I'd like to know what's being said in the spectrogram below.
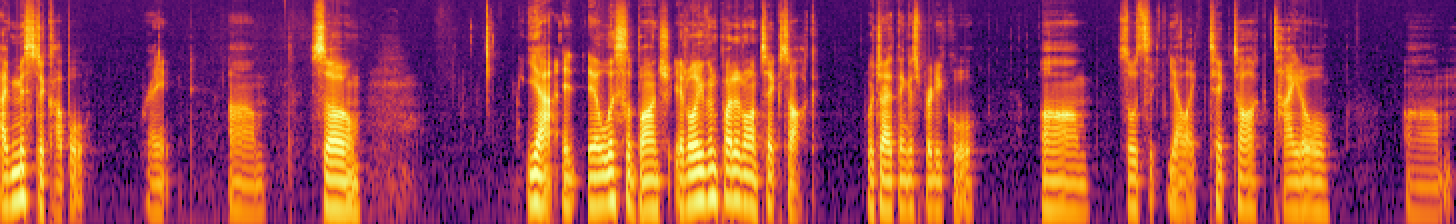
I've missed a couple, right? Um, so yeah, it, it lists a bunch. It'll even put it on TikTok, which I think is pretty cool. Um, so it's yeah, like TikTok, Tidal, um,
